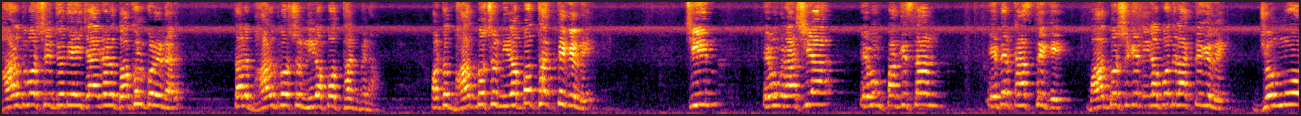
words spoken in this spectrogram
ভারতবর্ষের যদি এই জায়গাটা দখল করে নেয়, তাহলে ভারতবর্ষ নিরাপদ থাকবে না। অর্থাৎ ভারতবর্ষ নিরাপদ থাকতে গেলে চীন এবং রাশিয়া এবং পাকিস্তান এদের কাছ থেকে ভারতবর্ষকে নিরাপদে রাখতে গেলে জম্মু ও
